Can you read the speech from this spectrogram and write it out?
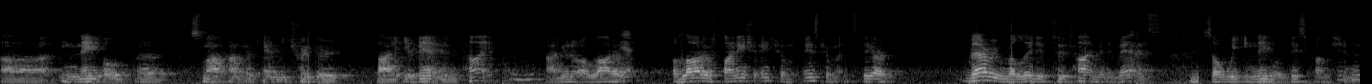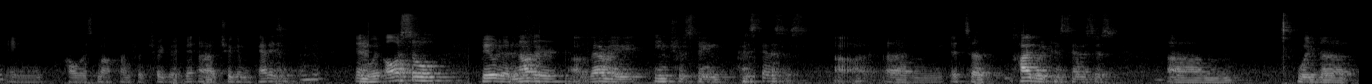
uh, enabled the smart contract can be triggered by event and time. Mhm. Uh, you know, a lot of Yeah. a lot of financial instru- instruments they are very related to time and events. So we enable this function Mhm. in our smart contract trigger uh, trigger mechanism, Mhm. and we also build another uh, very interesting consensus. Uh, um, it's a hybrid consensus um, with the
